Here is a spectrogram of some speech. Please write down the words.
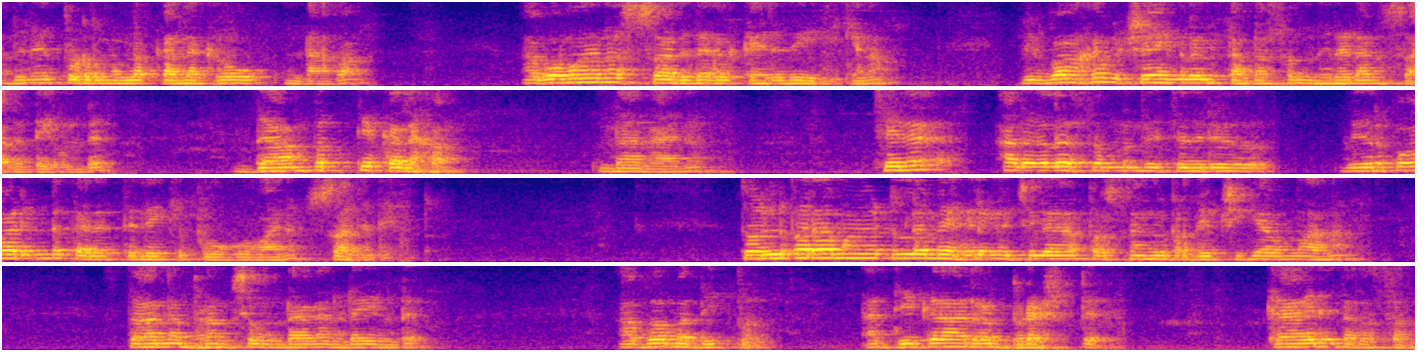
അതിനെ തുടർന്നുള്ള കലഹവും ഉണ്ടാവാം. അപമാന സാധ്യതകൾ കരുതിയിരിക്കണം. വിവാഹ വിഷയങ്ങളിൽ തടസ്സം നേരിടാൻ സാധ്യതയുണ്ട്. ദാമ്പത്യ കലഹം ഉണ്ടാകാനും ചില ആളുകളെ സംബന്ധിച്ചതൊരു വേർപാടിന്റെ തലത്തിലേക്ക് പോകുവാനും സാധ്യതയുണ്ട്. തൊഴിൽപരമായിട്ടുള്ള മേഖലയിൽ ചില പ്രശ്നങ്ങൾ പ്രതീക്ഷിക്കാവുന്നതാണ്. സ്ഥാനഭ്രംശം ഉണ്ടാകാനിടയുണ്ട് അവമതിപ്പ് അധികാരഭ്രഷ്ട് കാര്യതടസ്സം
